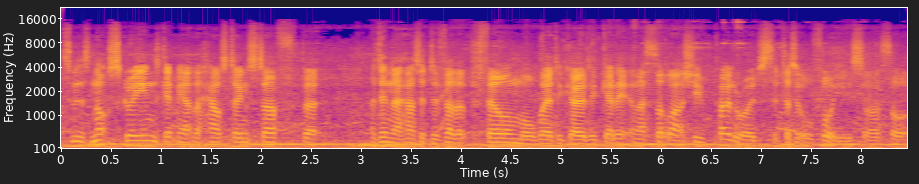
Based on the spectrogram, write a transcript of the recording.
something that's not screens, get me out of the house doing stuff. But I didn't know how to develop film or where to go to get it. And I thought, well, actually, Polaroid does it all for you. So I thought,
